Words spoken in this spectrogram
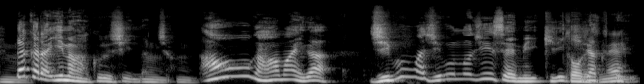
うんだから今が苦しいになっちゃう。うんうん青が甘いが、自分は自分の人生を見切り開くという。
